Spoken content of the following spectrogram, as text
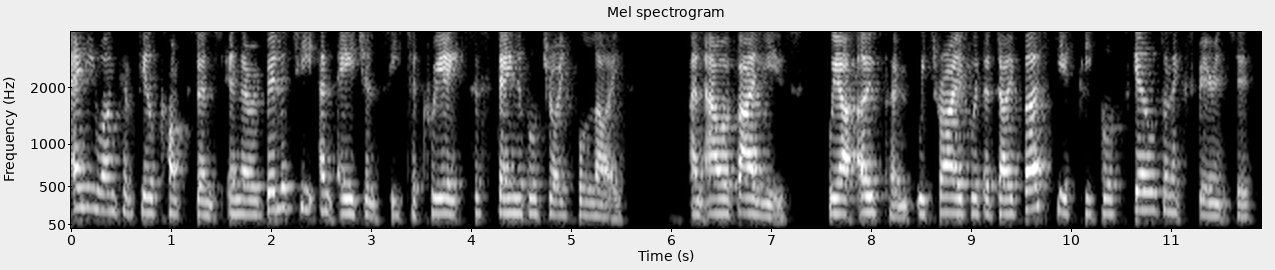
anyone can feel confident in their ability and agency to create sustainable, joyful lives. And our values we are open, we thrive with a diversity of people's skills and experiences.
